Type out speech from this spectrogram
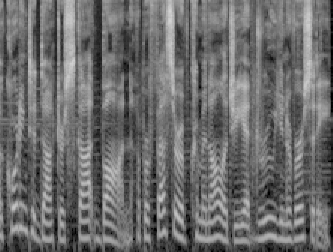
According to Dr. Scott Bonn, a professor of criminology at Drew University,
